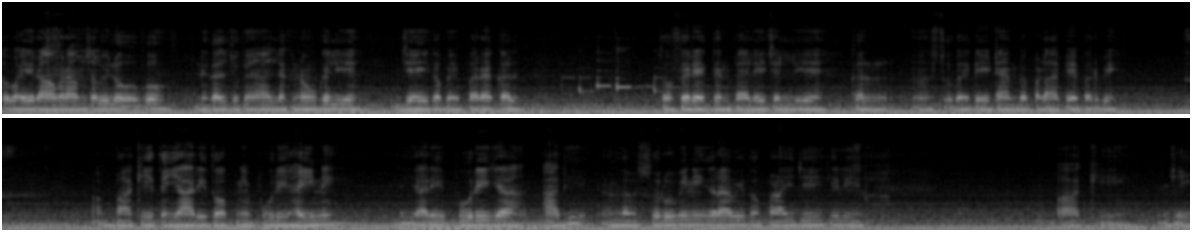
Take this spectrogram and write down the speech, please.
तो भाई राम राम सभी लोगों को। निकल चुके हैं आज लखनऊ के लिए। जेई का पेपर है कल। तो फिर एक दिन पहले ही चल लिए। कल सुबह के ही टाइम पे पढ़ा है पेपर भी। अब बाकी तैयारी तो अपनी पूरी है ही नहीं। तैयारी पूरी क्या, आधी मतलब शुरू भी नहीं करा अभी तो पढ़ाई जेई के लिए। बाकी जेई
